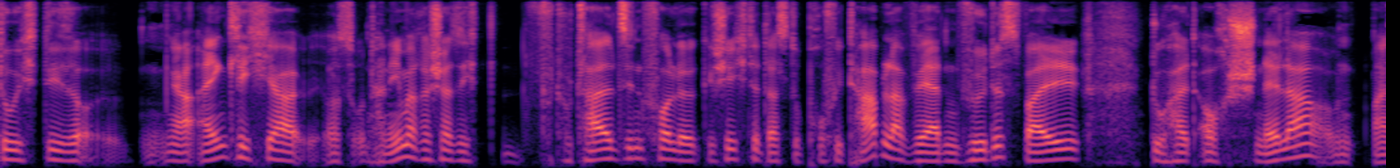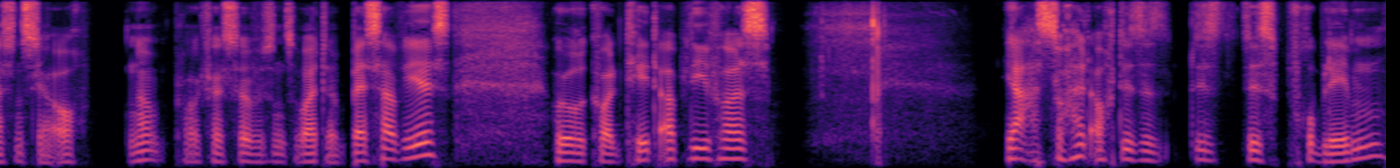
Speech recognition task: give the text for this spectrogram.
durch diese, ja, eigentlich ja aus unternehmerischer Sicht total sinnvolle Geschichte, dass du profitabler werden würdest, weil du halt auch schneller und meistens ja auch, ne, Product Service und so weiter besser wirst, höhere Qualität ablieferst, ja, hast du halt auch dieses, dieses, dieses Problem,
